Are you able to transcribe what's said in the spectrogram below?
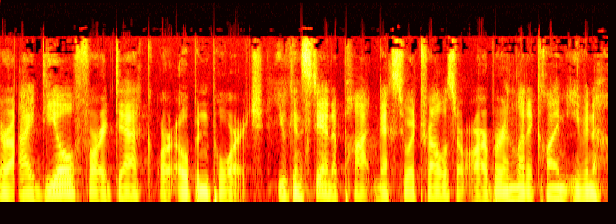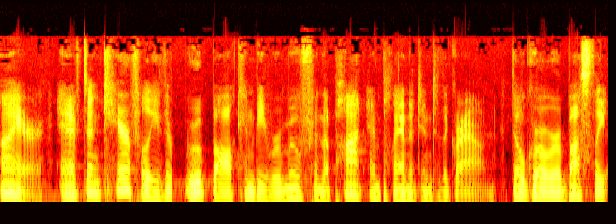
They're ideal for a deck or open porch. You can stand a pot next to a trellis or arbor and let it climb even higher. And if done carefully, the root ball can be removed from the pot and planted into the ground. They'll grow robustly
